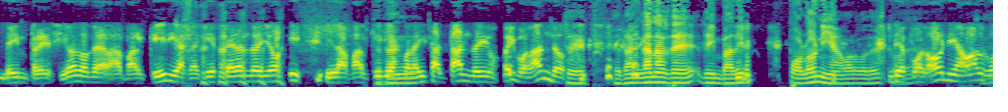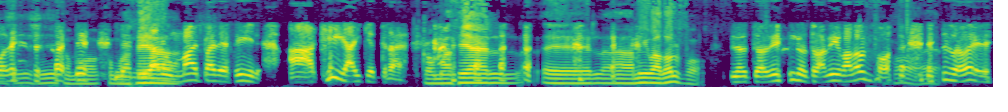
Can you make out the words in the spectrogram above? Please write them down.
de impresión lo de las Valquirias, aquí esperando yo y, y las Valquirias por ahí saltando y voy volando. Te, te dan ganas de, de invadir Polonia o algo de esto. de ¿eh? Polonia o algo Sí, de sí, eso, como- de- como de hacía- mirar un mapa y decir, aquí hay que entrar. Como hacía el, el amigo Adolfo, Nuestro, nuestro amigo Adolfo, eso es,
